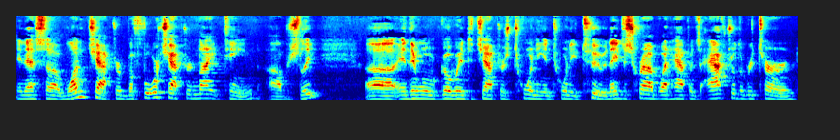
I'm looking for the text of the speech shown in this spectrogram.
and that's uh, one chapter before chapter 19, obviously. Uh, and then we'll go into chapters 20 and 22, and they describe what happens after the return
